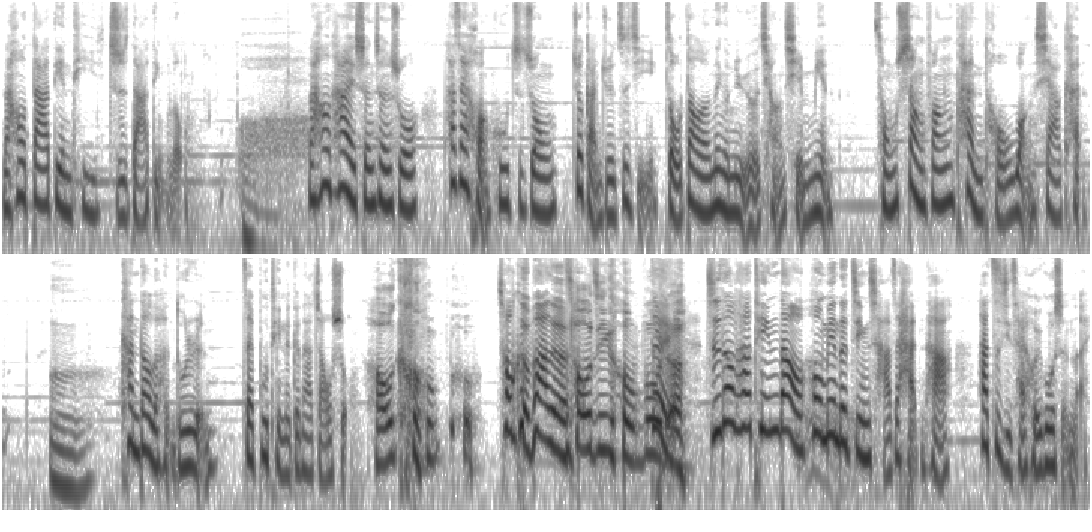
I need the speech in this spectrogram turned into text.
然后搭电梯直达顶楼。哦，然后她还声称说。”他在恍惚之中，就感觉自己走到了那个女儿墙前面，从上方探头往下看，嗯，看到了很多人在不停的跟他招手，好恐怖，超可怕的，超级恐怖的。对，直到他听到后面的警察在喊他，他自己才回过神来。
